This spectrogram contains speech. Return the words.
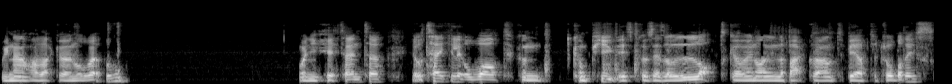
we now have that going all the way up the wall. When you hit enter, it'll take a little while to compute this because there's a lot going on in the background to be able to draw this.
